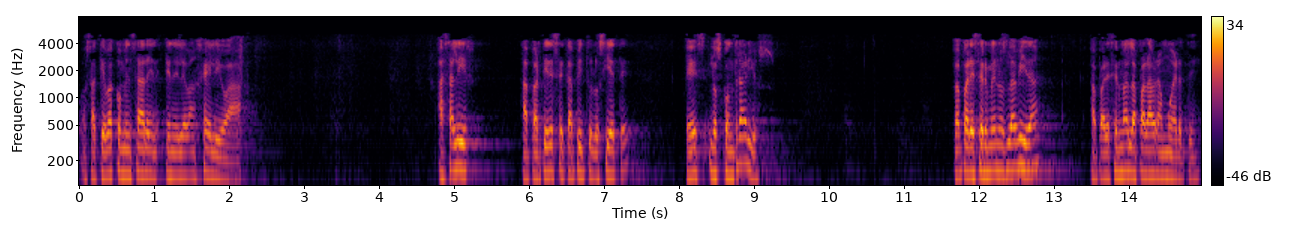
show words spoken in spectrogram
o sea, que va a comenzar en, en el Evangelio a, a salir, a partir de ese capítulo 7 es los contrarios. Va a aparecer menos la vida, va a aparecer más la palabra muerte.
